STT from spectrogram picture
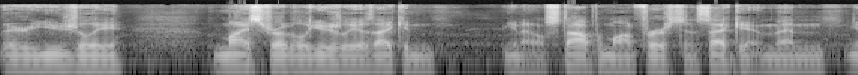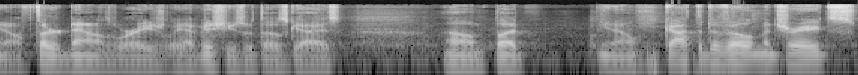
they're usually, my struggle usually is I can, you know, stop them on first and second, and then, you know, third down is where I usually have issues with those guys. Um, but, you know, got the development traits.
